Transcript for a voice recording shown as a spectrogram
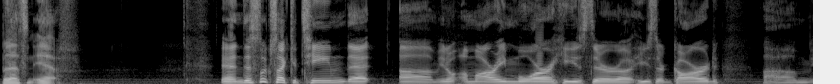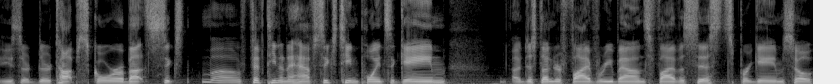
But that's an if. And this looks like a team that um, you know Omari Moore. He's their uh, he's their guard. Um, he's their, their top scorer, about six, uh, 15 and a half, 16 points a game, uh, just under five rebounds, five assists per game. So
